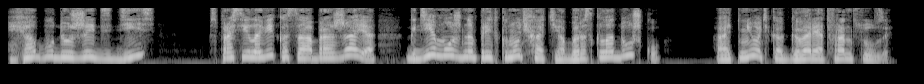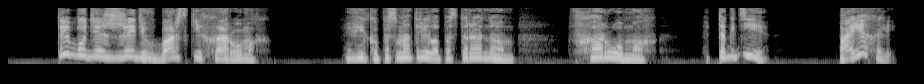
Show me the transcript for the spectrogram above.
«Я буду жить здесь?» — спросила Вика, соображая, где можно приткнуть хотя бы раскладушку. Отнюдь, как говорят французы. Ты будешь жить в барских хоромах». Вика посмотрела по сторонам. «В хоромах? Это где?» «Поехали!»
